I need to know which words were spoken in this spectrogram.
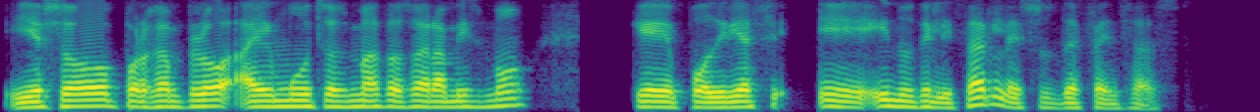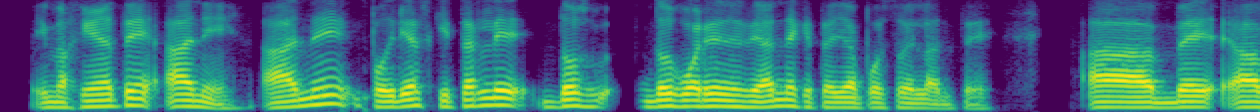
Y eso, por ejemplo, hay muchos mazos ahora mismo que podrías eh, inutilizarle sus defensas. Imagínate Anne. A Anne podrías quitarle dos, dos guardianes de Anne que te haya puesto delante. A, Be- a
